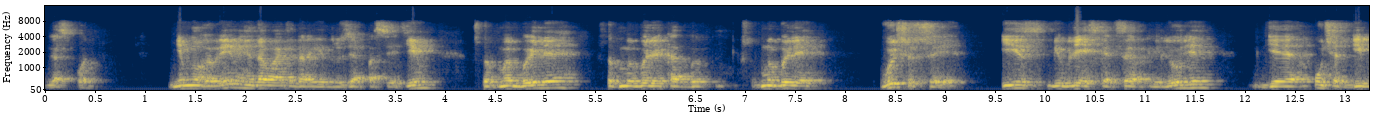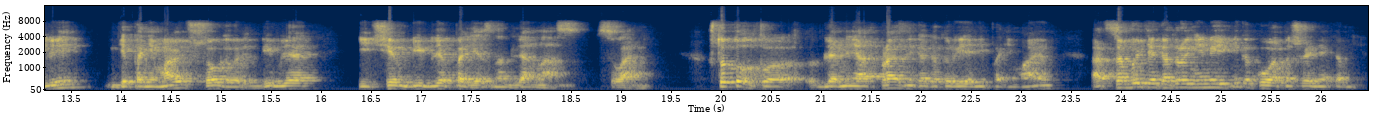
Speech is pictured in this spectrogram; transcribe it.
Господня. Немного времени давайте, дорогие друзья, посвятим, чтобы мы были чтобы мы были как бы, чтобы мы были вышедшие из библейской церкви люди, где учат Библии, где понимают, что говорит Библия и чем Библия полезна для нас с вами. Что толку для меня от праздника, который я не понимаю, от события, которое не имеет никакого отношения ко мне?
